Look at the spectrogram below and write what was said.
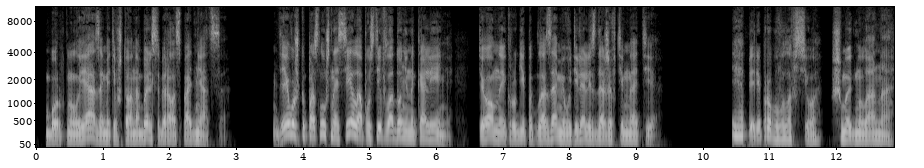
— буркнул я, заметив, что Аннабель собиралась подняться. Девушка послушно села, опустив ладони на колени. Темные круги под глазами выделялись даже в темноте. «Я перепробовала все», — шмыгнула она.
